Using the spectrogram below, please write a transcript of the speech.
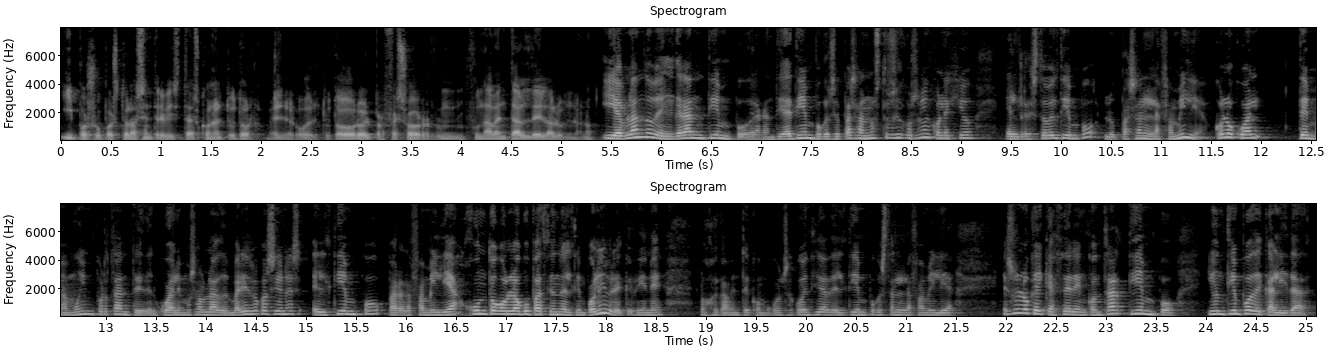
y por supuesto las entrevistas con el tutor, o el tutor o el profesor fundamental del alumno. ¿no? Y hablando del gran tiempo, de la cantidad de tiempo que se pasan nuestros hijos en el colegio, el resto del tiempo lo pasan en la familia, con lo cual tema muy importante del cual hemos hablado en varias ocasiones, el tiempo para la familia junto con la ocupación del tiempo libre, que viene lógicamente como consecuencia del tiempo que están en la familia. Eso es lo que hay que hacer, encontrar tiempo y un tiempo de calidad.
